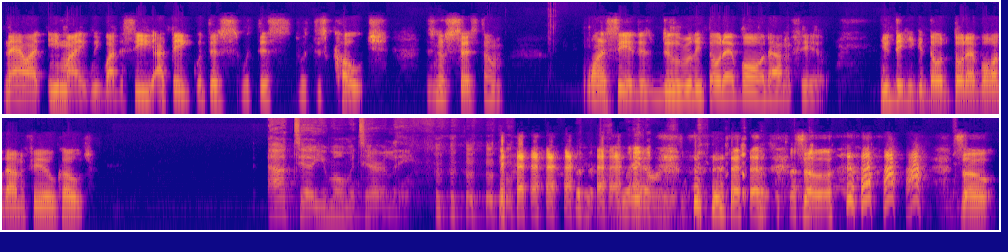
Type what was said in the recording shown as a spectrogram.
Now I, he might. We about to see. I think with this with this with this coach, this new system want to see if this dude really throw that ball down the field. You think he could throw, throw that ball down the field, coach? I'll tell you momentarily. Wait on it. so, so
